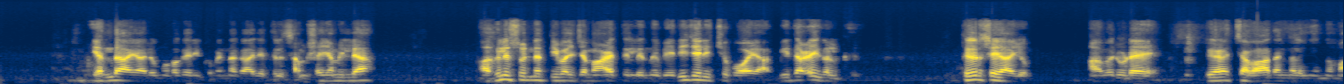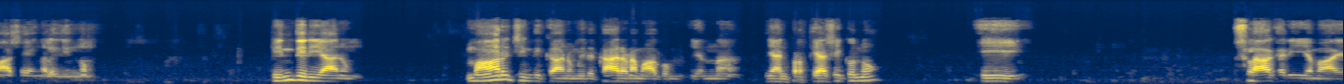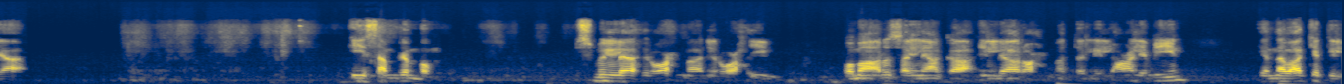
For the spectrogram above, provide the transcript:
എന്തായാലും ഉപകരിക്കുമെന്ന കാര്യത്തിൽ സംശയമില്ല. അഖിലുസുന്നത്തി വൽ ജമാഅത്തിൽ നിന്ന് വ്യതിചലിച്ചു പോയ വിതഴികൾക്ക് തീർച്ചയായും അവരുടെ പിഴച്ചവാദങ്ങളിൽ നിന്നും ആശയങ്ങളിൽ നിന്നും പിന്തിരിയാനും മാറി ചിന്തിക്കാനും ഇത് കാരണമാകും എന്ന് ഞാൻ പ്രത്യാശിക്കുന്നു. ഈ ശ്ലാഘനീയമായ ഈ സംരംഭം. ബിസ്മില്ലാഹി റഹ്മാനി റഹീം. ആലമീൻ എന്ന വാക്യത്തിൽ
